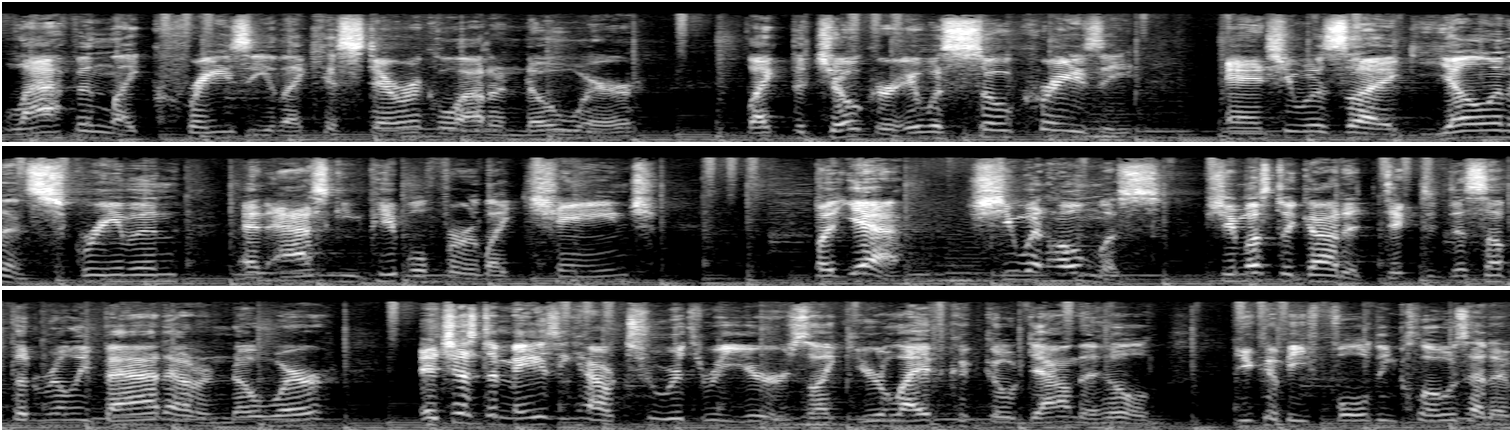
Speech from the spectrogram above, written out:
laughing like crazy, like hysterical out of nowhere. Like the Joker, it was so crazy. And she was like yelling and screaming and asking people for like change. But yeah, she went homeless. She must have got addicted to something really bad out of nowhere it's just amazing how two or three years, like your life could go down the hill. You could be folding clothes at a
